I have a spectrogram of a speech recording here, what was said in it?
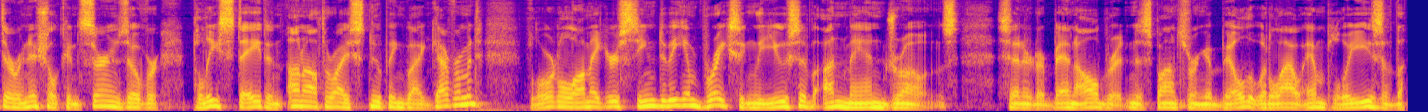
their initial concerns over police state and unauthorized snooping by government, Florida lawmakers seem to be embracing the use of unmanned drones. Senator Ben Albritton is sponsoring a bill that would allow employees of the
